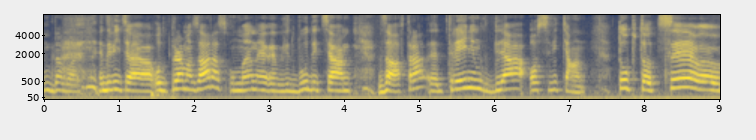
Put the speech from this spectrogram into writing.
Давай. Дивіться, от прямо зараз у мене відбудеться завтра е, тренінг для освітян. Тобто, це е,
